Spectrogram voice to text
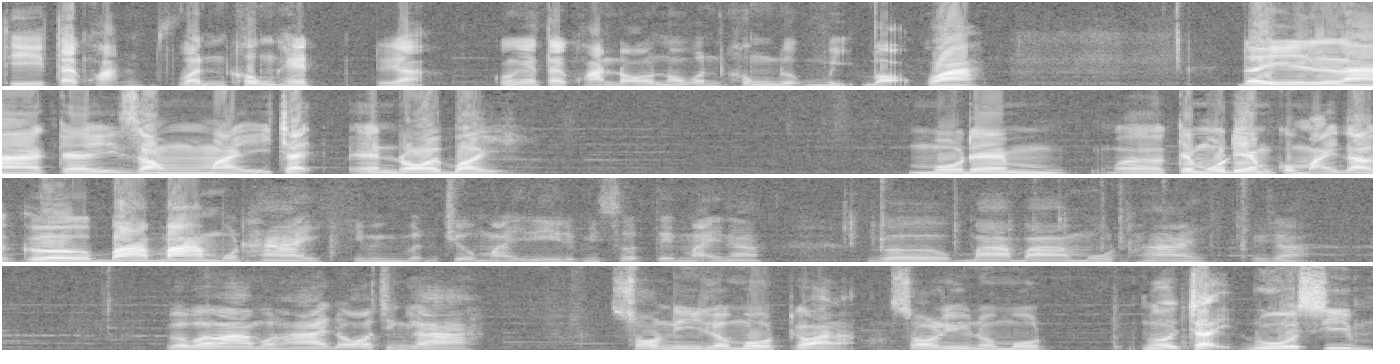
thì tài khoản vẫn không hết. Được ạ? Có nghĩa tài khoản đó nó vẫn không được bị bỏ qua. Đây là cái dòng máy chạy Android 7 modem uh, cái modem của máy là G3312 thì mình vẫn chưa máy gì để mình search tên máy nó G3312 được chưa G3312 đó chính là Sony L1 các bạn ạ. Sony L1 nó chạy đua sim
